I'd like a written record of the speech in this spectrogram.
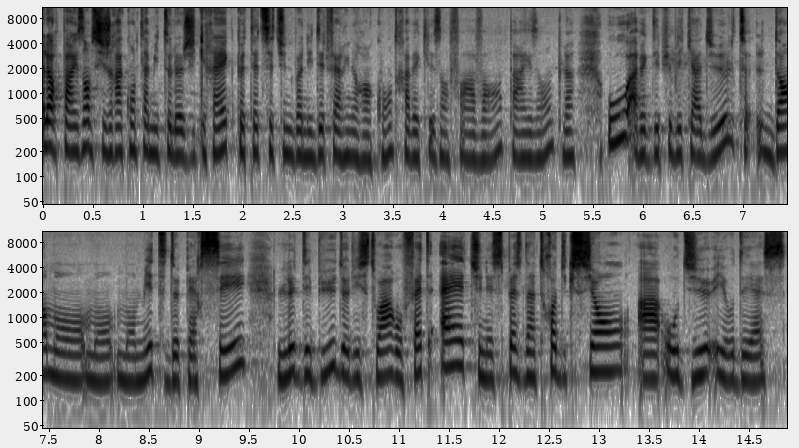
alors, par exemple, si je raconte la mythologie grecque, peut-être c'est une bonne idée de faire une rencontre avec les enfants avant, par exemple, ou avec des publics adultes. Dans mon, mon, mythe de Persée, le début de l'histoire, au fait, est une espèce d'introduction aux dieux et aux déesses.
